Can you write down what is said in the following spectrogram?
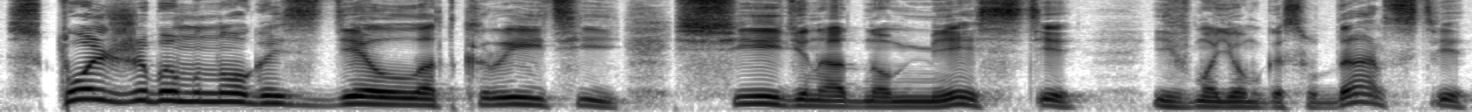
столь же бы много сделал открытий, сидя на одном месте и в моем государстве,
